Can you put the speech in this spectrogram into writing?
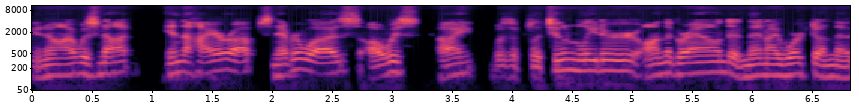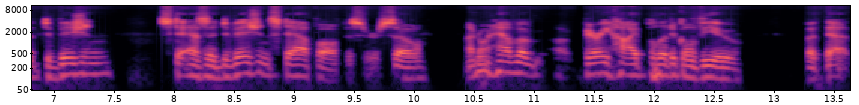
You know, I was not in the higher ups, never was. Always, I was a platoon leader on the ground, and then I worked on the division st- as a division staff officer. So I don't have a, a very high political view, but that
